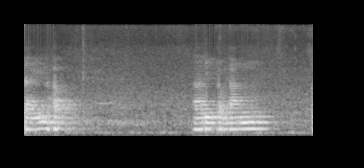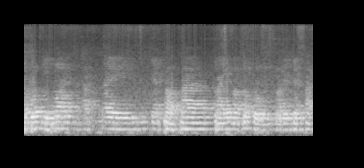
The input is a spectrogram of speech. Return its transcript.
ใจนะครับอาดีตกำนันสมบูรณ์สีร้อยนะครับได้เกียรติตอบมาไตรบรรพุขอได้เชิญครับ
